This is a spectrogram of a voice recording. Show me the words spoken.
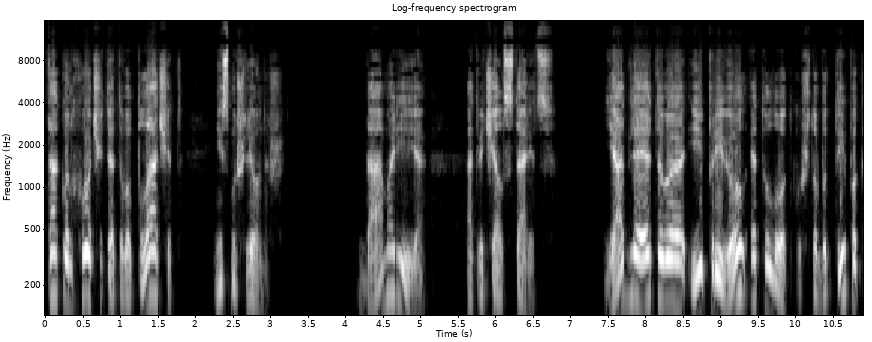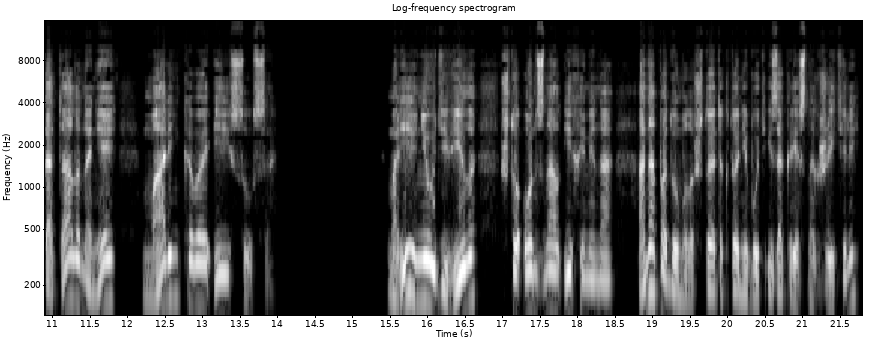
Так он хочет этого, плачет, несмышленыш. «Да, Мария», — отвечал старец, — «я для этого и привел эту лодку, чтобы ты покатала на ней маленького Иисуса». Марию не удивило, что он знал их имена, она подумала, что это кто-нибудь из окрестных жителей,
